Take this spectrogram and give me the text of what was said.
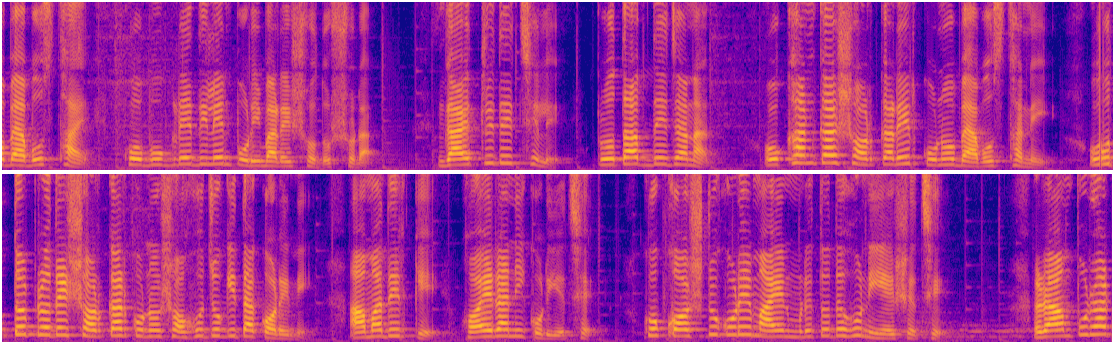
অব্যবস্থায় ক্ষোভ উগড়ে দিলেন পরিবারের সদস্যরা। গায়ত্রীদের ছেলে প্রতাপ দে জানান, ওখানকার সরকারের কোনো ব্যবস্থা নেই। উত্তরপ্রদেশ সরকার কোনো সহযোগিতা করেনি। আমাদেরকে হয়রানি করিয়েছে। খুব কষ্ট করে মায়ের মৃতদেহ নিয়ে এসেছে। রামপুরহাট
